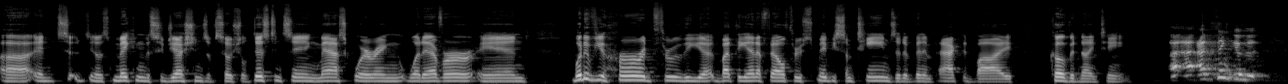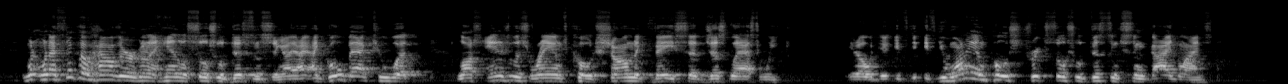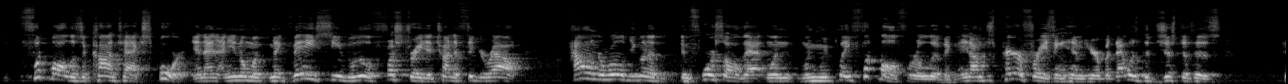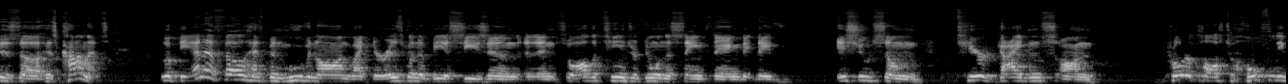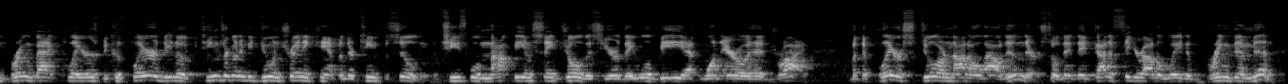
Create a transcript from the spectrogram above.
uh, and you know, making the suggestions of social distancing, mask wearing, whatever? And what have you heard through the uh, about the NFL through maybe some teams that have been impacted by COVID nineteen? I, I think when, when I think of how they're going to handle social distancing, I, I go back to what Los Angeles Rams coach Sean McVay said just last week. You know, if, if you want to impose strict social distancing guidelines, football is a contact sport. And, and, you know, McVay seemed a little frustrated trying to figure out how in the world are you going to enforce all that when, when we play football for a living? And I'm just paraphrasing him here, but that was the gist of his his uh, his comments look, the NFL has been moving on like there is going to be a season, and, and, so all the teams are doing the same thing. They, they've issued some tiered guidance on protocols to hopefully bring back players because players, you know, teams are going to be doing training camp in their team facility. The Chiefs will not be in St. Joe this year; they will be at One Arrowhead Drive. But the players still are not allowed in there, so they, they've got to figure out a way to bring them in.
